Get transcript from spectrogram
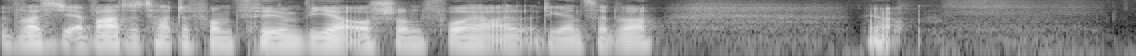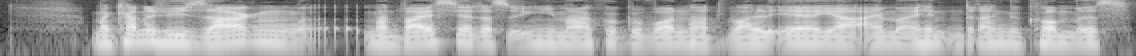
was ich erwartet hatte vom Film, wie er auch schon vorher die ganze Zeit war. Ja. Man kann natürlich sagen, man weiß ja, dass irgendwie Marco gewonnen hat, weil er ja einmal hinten dran gekommen ist.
